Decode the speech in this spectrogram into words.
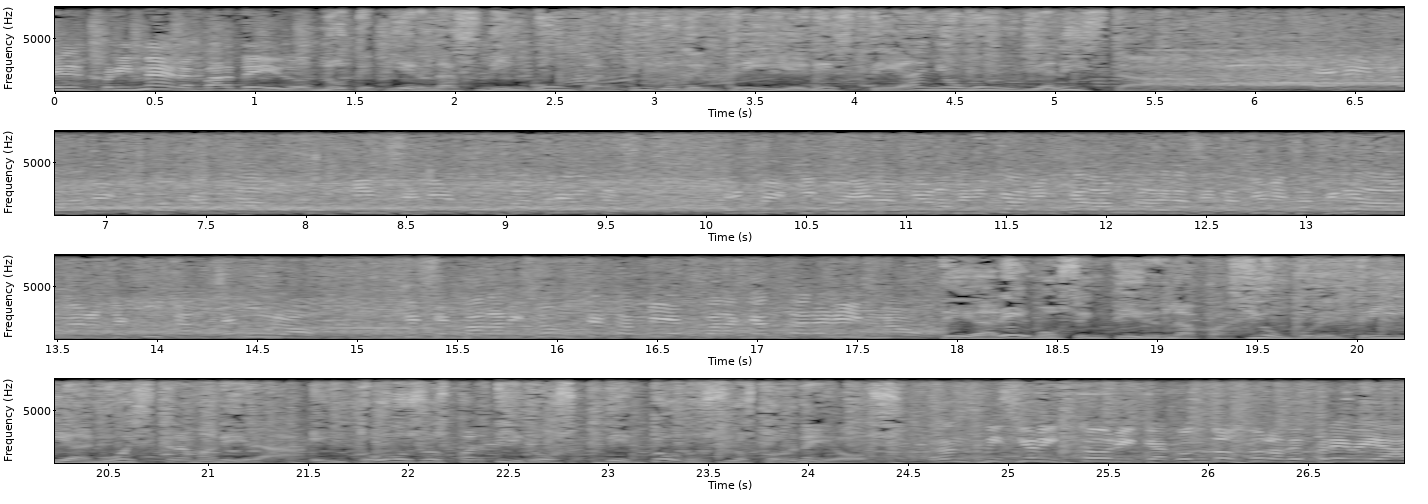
el primer partido. No te pierdas ningún partido del Tri en este año mundialista. Te haremos sentir la pasión por el tri a nuestra manera, en todos los partidos de todos los torneos. Transmisión histórica con dos horas de previa,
